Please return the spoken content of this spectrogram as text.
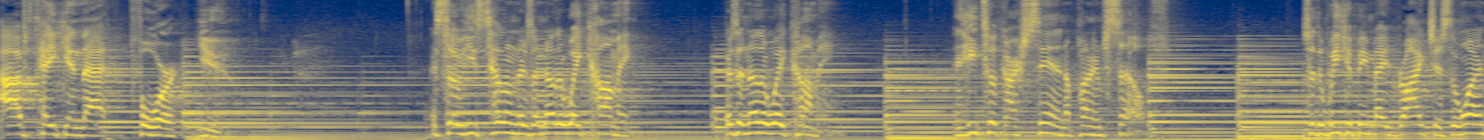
I've taken taken that for you. And so he's telling them there's another way coming. There's another way coming. And he took our sin upon himself so that we could be made righteous. The one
